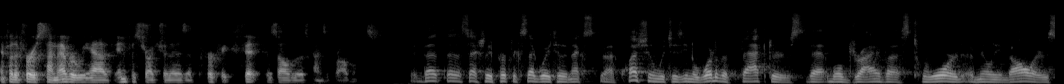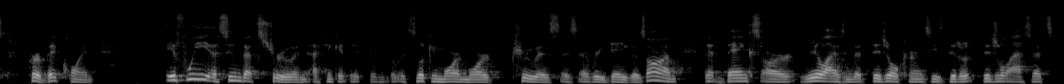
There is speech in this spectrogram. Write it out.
And for the first time ever, we have infrastructure that is a perfect fit to solve those kinds of problems. That, that's actually a perfect segue to the next uh, question, which is, you know, what are the factors that will drive us toward a million dollars per Bitcoin? If we assume that's true, and I think it, it, it's looking more and more true as, as every day goes on, that banks are realizing that digital currencies, digital, digital assets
